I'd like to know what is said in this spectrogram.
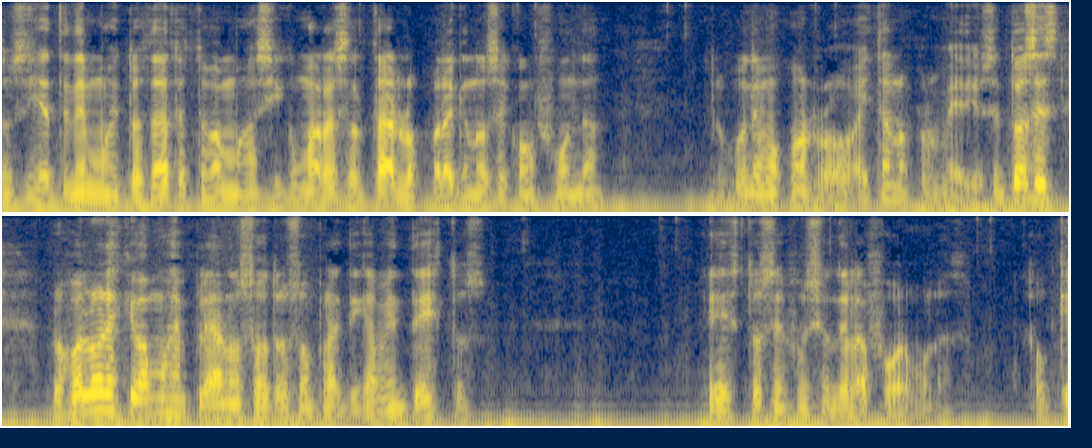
entonces ya tenemos estos datos esto vamos así como a resaltarlos para que no se confundan lo ponemos con rojo ahí están los promedios entonces los valores que vamos a emplear nosotros son prácticamente estos estos en función de las fórmulas ok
